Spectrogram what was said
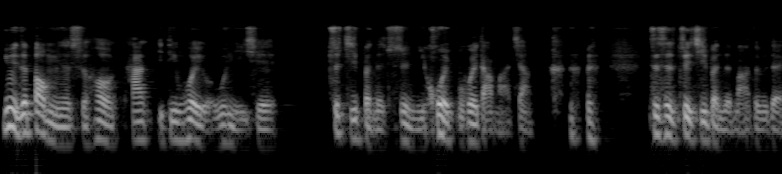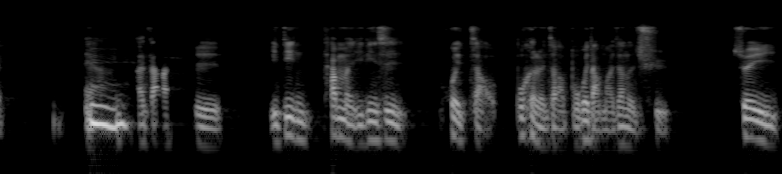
因为你在报名的时候，他一定会有问你一些最基本的，就是你会不会打麻将，这是最基本的嘛，对不对？嗯，啊，当然是一定，他们一定是会找，不可能找不会打麻将的去。所以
